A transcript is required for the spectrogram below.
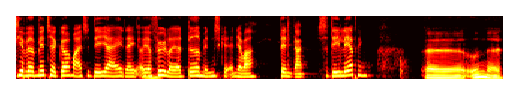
De har været med til at gøre mig til det, jeg er i dag, og jeg føler, at jeg er et bedre menneske, end jeg var dengang. Så det er lærepenge. Øh, uden at...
